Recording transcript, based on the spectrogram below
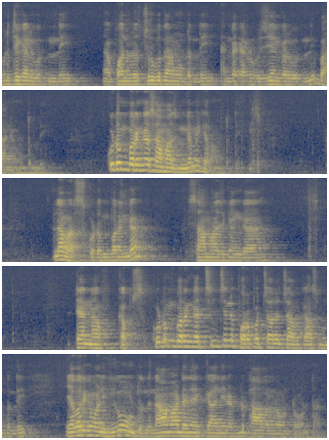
వృద్ధి కలుగుతుంది. పనులు చురుకుదనం ఉంటుంది. అన్ని రకాల విజయం కలుగుతుంది? బాగానే ఉంటుంది. కుటుంబపరంగా సామాజికంగా మీకు ఎలా ఉంటుంది? లవర్స్ కుటుంబరంగా సామాజికంగా టెన్ ఆఫ్ కప్స్. కుటుంబపరంగా చిన్న చిన్న పొరపచ్చాలు వచ్చే అవకాశం ఉంటుంది. ఎవరికి వాళ్ళు ఇగో ఉంటుంది. నా మాట నెగ్గాలి అనేటువంటి భావనలో ఉంటూ ఉంటారు.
